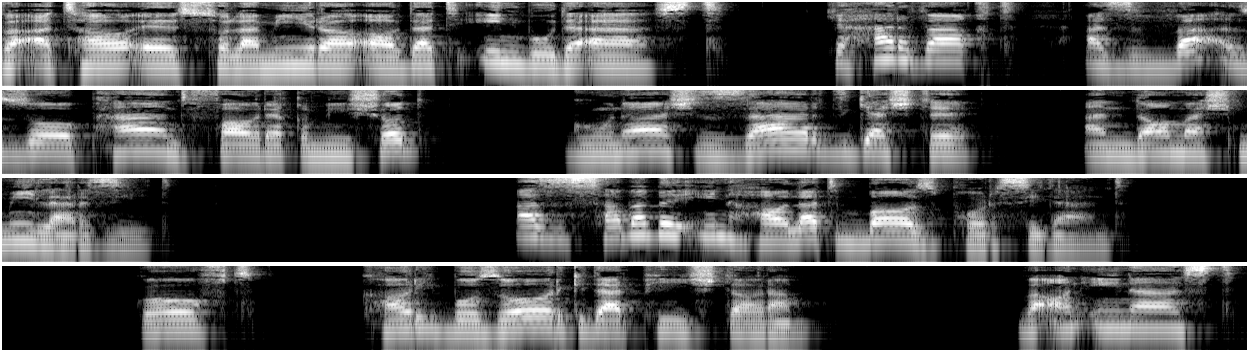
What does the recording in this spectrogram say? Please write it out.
و عطاء سلمی را عادت این بوده است که هر وقت از وعظ و پند فارغ می‌شد گونهش زرد گشته اندامش می لرزید. از سبب این حالت باز پرسیدند گفت کاری بزرگ در پیش دارم و آن این است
